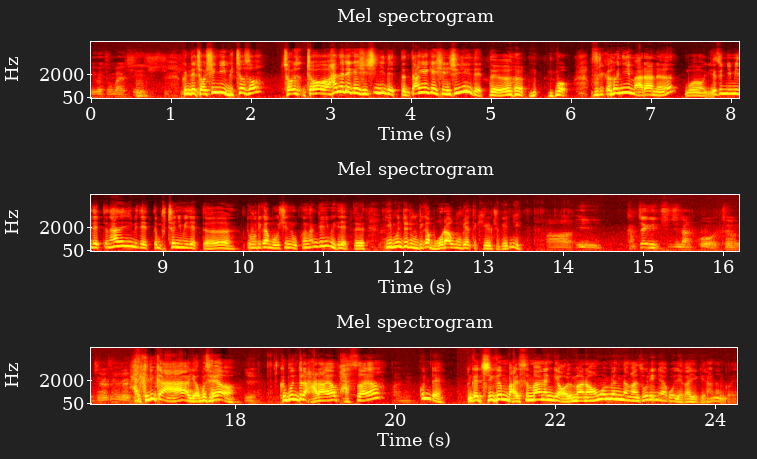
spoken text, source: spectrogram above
이건 정말 신이 주신 기회. 근데 저 신이 미쳐서 저, 저 하늘에 계신 신이 됐든 땅에 계신 신이 됐든 뭐 우리가 흔히 말하는 뭐 예수님이 됐든 하느님이 됐든 부처님이 됐든 또 우리가 모시는 옥황상제님이 됐든 이분들이 우리가 뭐라고 우리한테 기회를 주겠니? 아, 이 갑자기 주진 않고 저 제가 생각해. 아 그러니까 여보세요. 예, 그분들 알아요? 봤어요? 아니요. 근데 그러니까 지금 말씀하는 게 얼마나 허무맹랑한 소리냐고 내가 얘기를 하는 거야.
